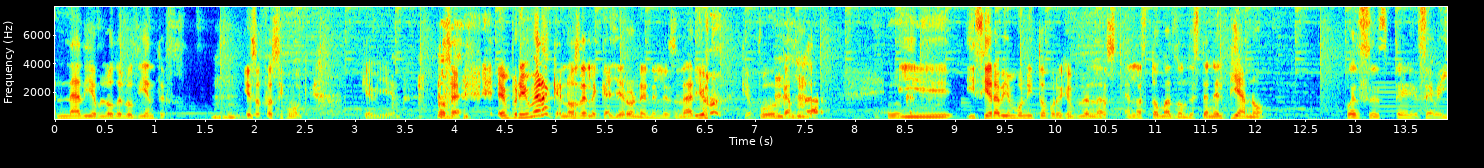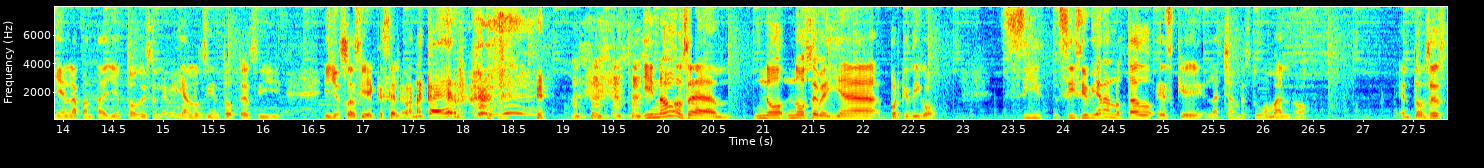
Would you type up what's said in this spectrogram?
nadie habló de los dientes. Y eso fue así como que, qué bien. O sea, en primera que no se le cayeron en el escenario, que pudo cantar. y, y si era bien bonito, por ejemplo, en las, en las tomas donde está en el piano, pues este, se veía en la pantalla y todo, y se le veían los dientotes, y, y yo así de que se le van a caer. y no, o sea, no, no se veía, porque digo, si, si se hubiera notado es que la chamba estuvo mal, ¿no? Entonces,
